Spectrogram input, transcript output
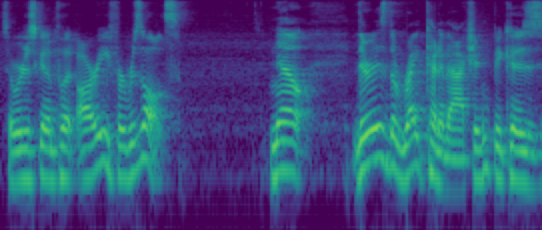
So we're just going to put RE for results. Now, there is the right kind of action because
